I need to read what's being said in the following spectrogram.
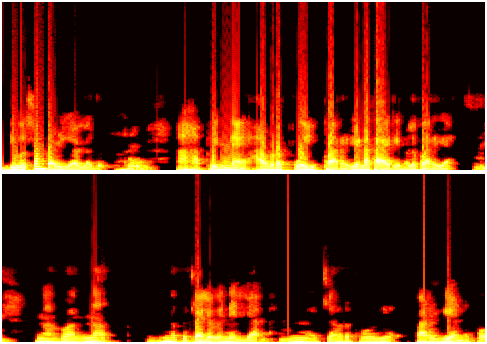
ദിവസം കഴിയുള്ളത് ആ പിന്നെ അവിടെ പോയി പറയണ കാര്യങ്ങൾ പറയാം ഇന്ന് ഇന്നിപ്പോ ചെലവിനില്ല. എന്ന് വെച്ചാൽ അവിടെ പോയി പറയുകയാണ് ഇപ്പൊ.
